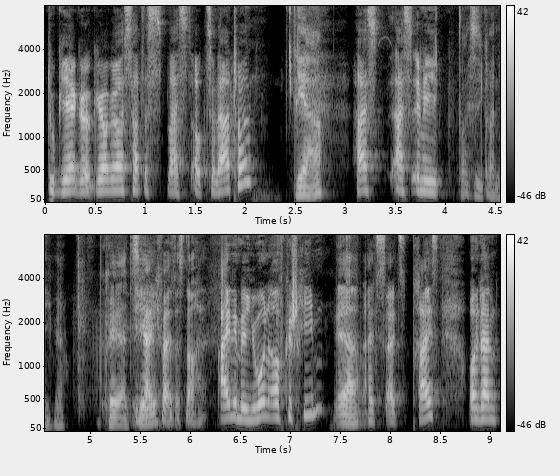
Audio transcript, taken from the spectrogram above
du Georgios hattest, warst Auktionator. Ja. Hast, hast irgendwie. Weiß ich gar nicht mehr. Okay, erzähl. Ja, ich weiß es noch. Eine Million aufgeschrieben. Ja. Als, als Preis. Und dann,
